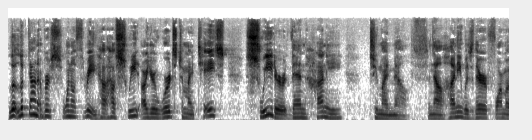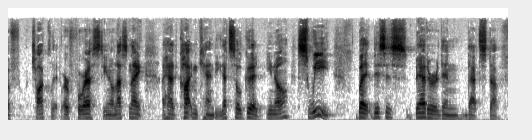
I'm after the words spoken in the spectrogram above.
Look, look down at verse 103. How, how sweet are your words to my taste, sweeter than honey to my mouth. Now, honey was their form of chocolate, or for us, you know, last night I had cotton candy. That's so good, you know, sweet. But this is better than that stuff.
